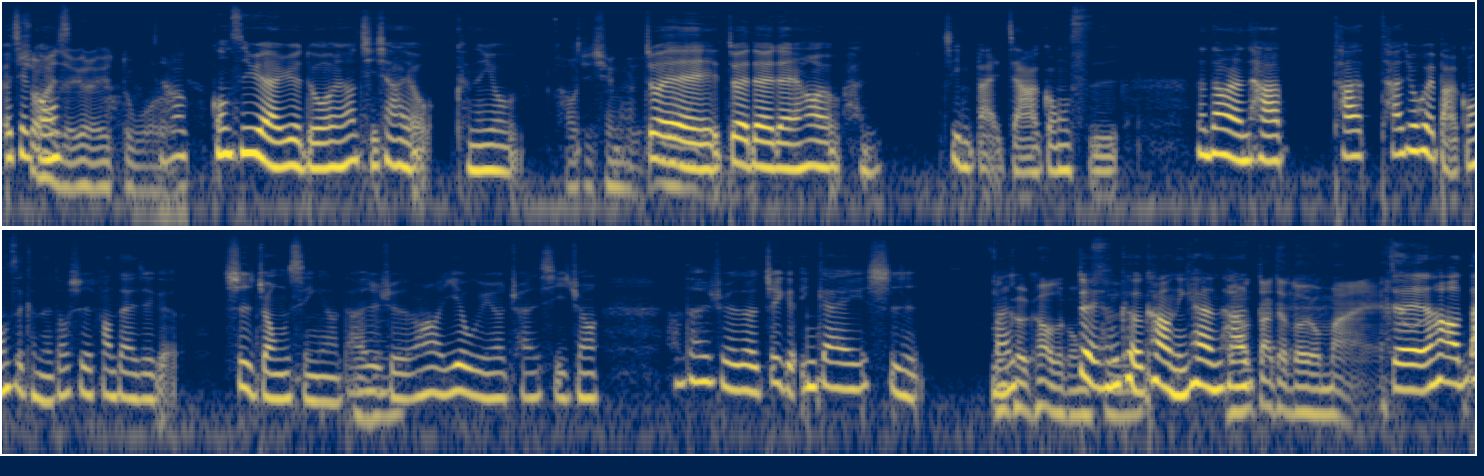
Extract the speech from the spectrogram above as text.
而且公司越来越多了，然后公司越来越多，然后旗下还有可能有好几千个。对对对对，然后很近百家公司，那当然他。他他就会把公司可能都是放在这个市中心啊，他就觉得，然后业务员又穿西装，然后他就觉得这个应该是蛮可靠的公司，对，很可靠。你看他大家都有买，对，然后大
